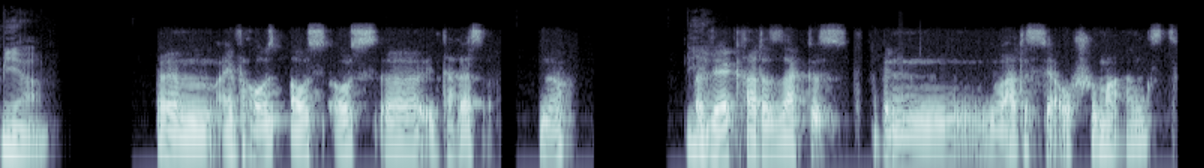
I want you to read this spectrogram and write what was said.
Ja. Ähm, einfach aus, aus, aus äh, Interesse. Ne? Weil du ja gerade sagtest, wenn, du hattest ja auch schon mal Angst.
